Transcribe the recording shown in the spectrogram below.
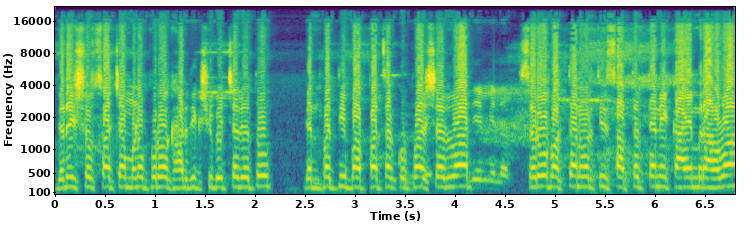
गणेशोत्सवाच्या मनपूर्वक हार्दिक शुभेच्छा देतो. गणपती बाप्पाचा कृपाशीर्वाद सर्व भक्तांवरती सातत्याने कायम राहावा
